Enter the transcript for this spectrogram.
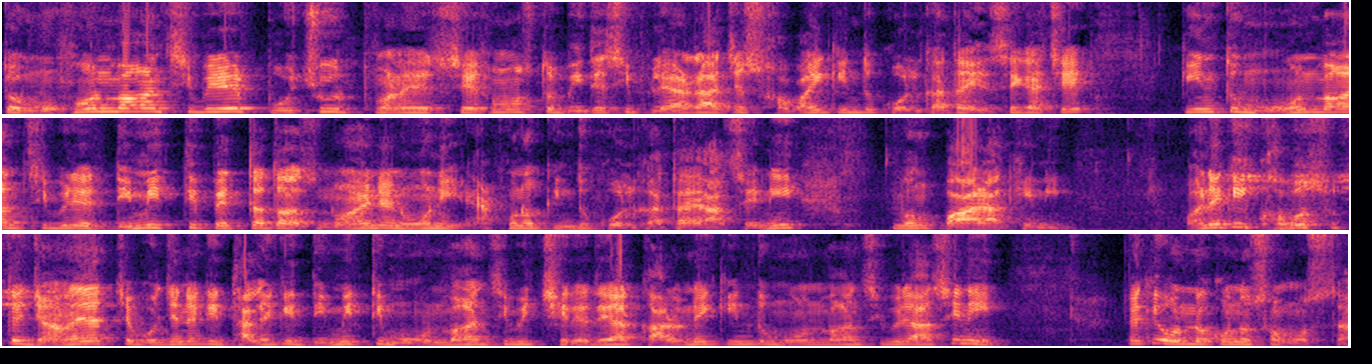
তো মোহনবাগান শিবিরের প্রচুর মানে সে সমস্ত বিদেশি প্লেয়াররা আছে, সবাই কিন্তু কলকাতায় এসে গেছে। কিন্তু মোহনবাগান শিবিরের দিমিত্রি পেত্তাতস নয়নেন মণি এখনও কিন্তু কলকাতায় আসেনি এবং পা রাখেনি। অনেকেই খবর সূত্রে জানা যাচ্ছে, বলছে নাকি তাহলে কি দিমিত্তি মোহনবাগান শিবির ছেড়ে দেওয়ার কারণেই কিন্তু মোহনবাগান শিবিরে আসেনি? নাকি অন্য কোনো সমস্যা?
